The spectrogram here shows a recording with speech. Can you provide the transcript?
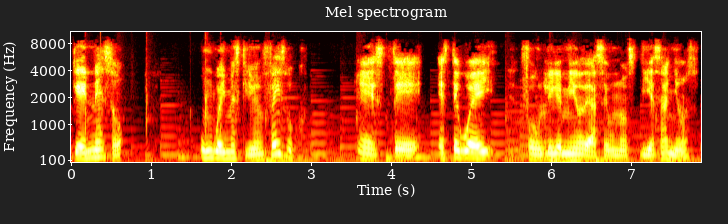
que en eso un güey me escribe en Facebook. Este, este güey fue un ligue mío de hace unos 10 años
